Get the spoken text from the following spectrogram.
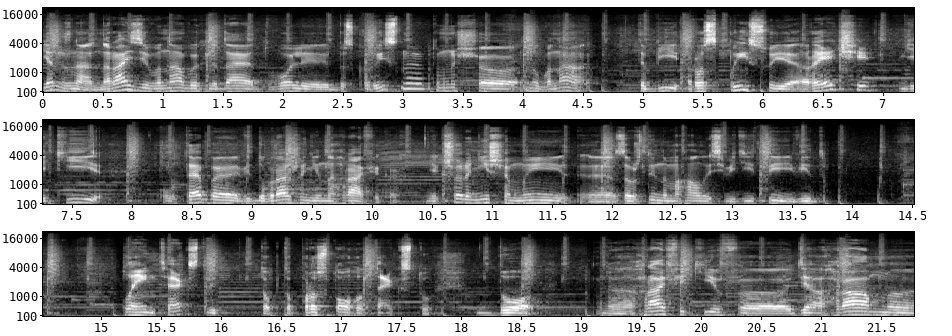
я не знаю, наразі вона виглядає доволі безкорисною, тому що ну, вона тобі розписує речі, які у тебе відображені на графіках. Якщо раніше ми е, завжди намагались відійти від plain text, від, тобто простого тексту до е, графіків, е, діаграм,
